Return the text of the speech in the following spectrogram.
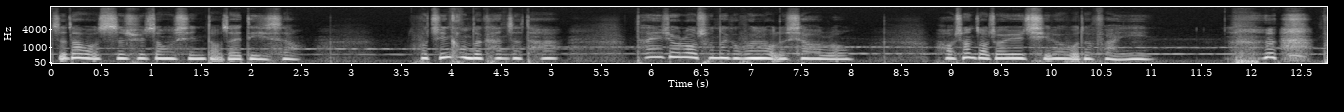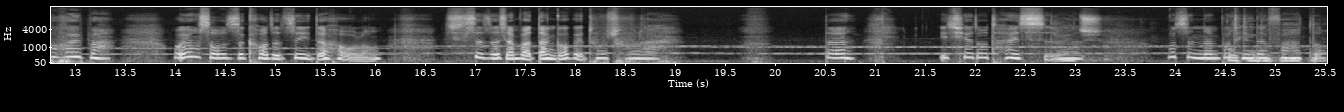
直到我失去重心倒在地上。我惊恐地看着他，他依旧露出那个温柔的笑容。好像早就预期了我的反应。不会吧？我用手指抠着自己的喉咙，试着想把蛋糕给吐出来，但一切都太迟了。我只能不停的发抖，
